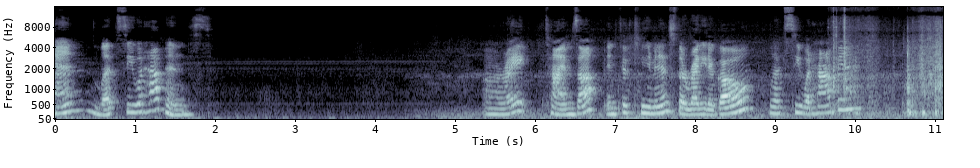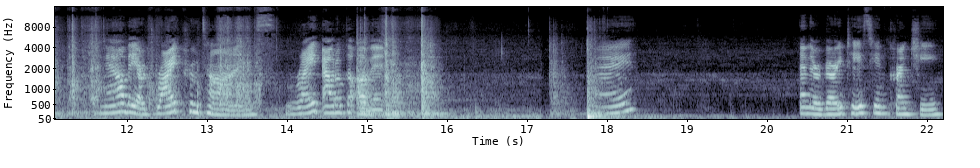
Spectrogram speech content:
And let's see what happens. All right, time's up. In 15 minutes, they're ready to go. Let's see what happens. Now they are dried croutons right out of the oven. Okay. And they're very tasty and crunchy.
